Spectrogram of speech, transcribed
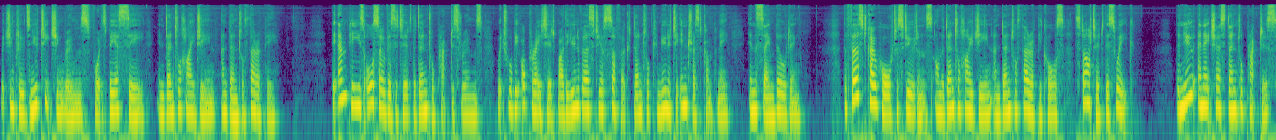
which includes new teaching rooms for its BSc in dental hygiene and dental therapy. The MPs also visited the dental practice rooms, which will be operated by the University of Suffolk Dental Community Interest Company in the same building. The first cohort of students on the dental hygiene and dental therapy course started this week. The new NHS dental practice,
